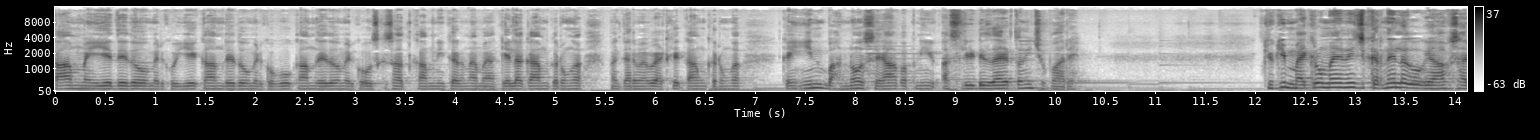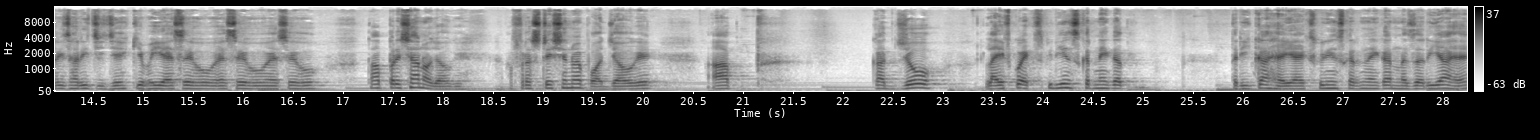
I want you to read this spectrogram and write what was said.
काम में ये दे दो, मेरे को ये काम दे दो, मेरे को वो काम दे दो, मेरे को उसके साथ काम नहीं करना, मैं अकेला काम करूँगा, मैं घर में बैठ के काम करूँगा। कहीं इन बहानों से आप अपनी असली डिज़ायर तो नहीं छुपा रहे? क्योंकि माइक्रो मैनेज करने लगोगे आप सारी सारी चीज़ें कि भाई ऐसे हो ऐसे हो ऐसे हो तो आप परेशान हो जाओगे, आप फ्रस्ट्रेशन में पहुँच जाओगे। आप का जो लाइफ को एक्सपीरियंस करने का तरीका है या एक्सपीरियंस करने का नज़रिया है,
